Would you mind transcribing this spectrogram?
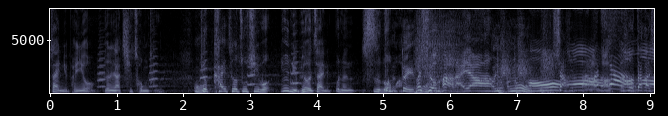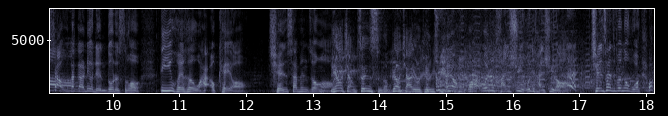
载女朋友跟人家起冲突，就开车出去不，因为女朋友在，你不能示弱嘛。对，为什么怕来呀？哎呦哎呦，下去打了。那时候大概下午大概六点多的时候，第一回合我还 OK 哦，前三分钟哦。你要讲真实的，不要加油添醋。没有，我我已经含蓄，我已经含蓄了哦。前三十分钟我我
